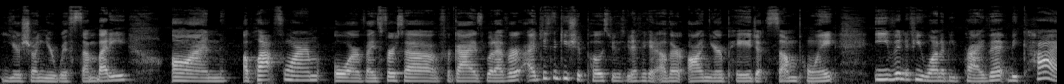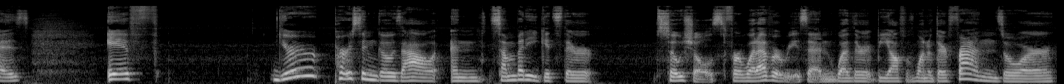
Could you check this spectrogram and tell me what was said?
you're showing you're with somebody on a platform or vice versa for guys, whatever. I just think you should post your significant other on your page at some point, even if you want to be private, because if your person goes out and somebody gets their socials for whatever reason, whether it be off of one of their friends or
